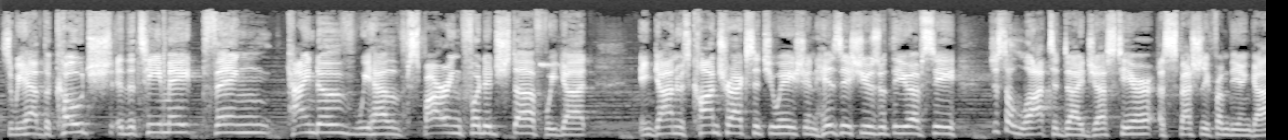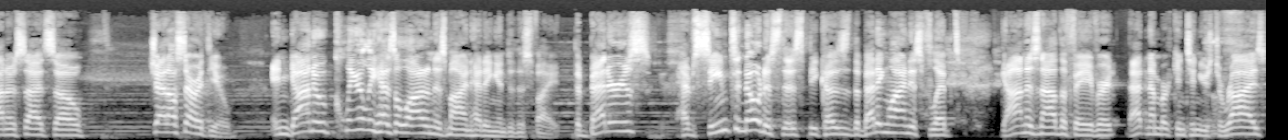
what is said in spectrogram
So we have the coach, the teammate thing, kind of. We have sparring footage stuff. We got Ngannou's contract situation, his issues with the UFC just a lot to digest here, especially from the Ngannou side. So, Jed, I'll start with you. Ngannou clearly has a lot on his mind heading into this fight. The betters have seemed to notice this because the betting line is flipped. Gane is now the favorite. That number continues to rise.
